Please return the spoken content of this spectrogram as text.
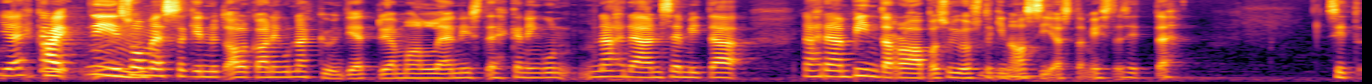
Ja ehkä kai- niin, mm. somessakin nyt alkaa niinku näkyä tiettyjä malleja, niistä ehkä niinku nähdään se, mitä nähdään pintaraapasu jostakin Mm. asiasta, mistä sitten sit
